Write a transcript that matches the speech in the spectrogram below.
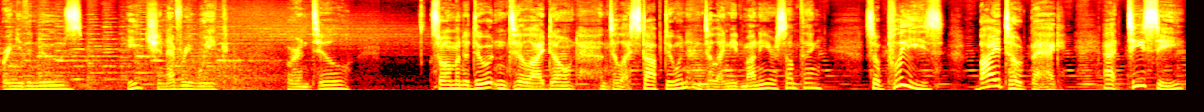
Bring you the news each and every week, or until so I'm gonna do it until I don't, until I stop doing it, until I need money or something. So please buy a tote bag at tcfij.com.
